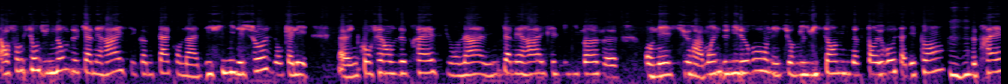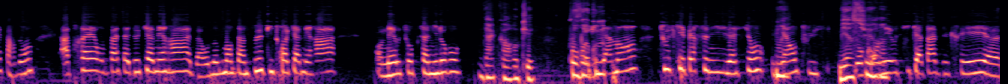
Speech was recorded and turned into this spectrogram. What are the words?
en fonction du nombre de caméras et c'est comme ça qu'on a défini les choses. Donc elle est euh, une conférence de presse où on a une caméra et c'est le minimum, euh, on est sur à moins de 2000 euros, on est sur 1800, 1900 euros, ça dépend Mhm. à peu près, pardon. Après on passe à deux caméras, eh ben, on augmente un peu, puis trois caméras, on est autour de 5000 euros. D'accord, ok. Pour euh, Évidemment, tout ce qui est personnalisation vient en plus. bien Donc sûr. on est aussi capable de créer euh,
